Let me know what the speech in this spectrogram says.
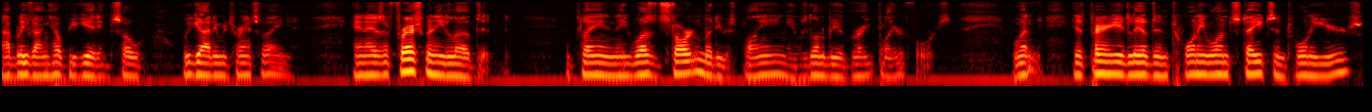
I believe I can help you get him." So we got him to Transylvania, and as a freshman, he loved it. Playing, he wasn't starting, but he was playing. He was going to be a great player for us when his parents had lived in 21 states in 20 years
